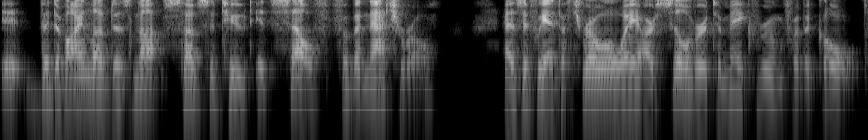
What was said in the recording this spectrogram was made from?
it, the divine love does not substitute itself for the natural, as if we had to throw away our silver to make room for the gold.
